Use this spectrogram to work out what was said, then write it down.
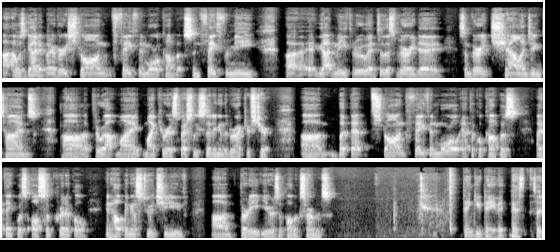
I was guided by a very strong faith and moral compass. And faith for me uh, got me through and to this very day some very challenging times uh, mm-hmm. throughout my, my career, especially sitting in the director's chair. Um, but that strong faith and moral ethical compass, I think, was also critical in helping us to achieve um, 38 years of public service. Thank you, David. That's, so, uh,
